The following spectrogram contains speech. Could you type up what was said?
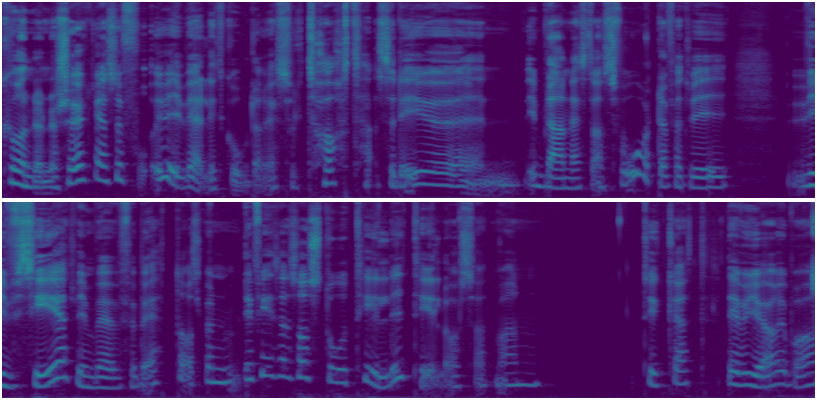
kundundersökningar så får vi väldigt goda resultat. Alltså det är ju eh, ibland nästan svårt därför att vi, vi ser att vi behöver förbättra oss. Men det finns en så stor tillit till oss att man tycker att det vi gör är bra.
